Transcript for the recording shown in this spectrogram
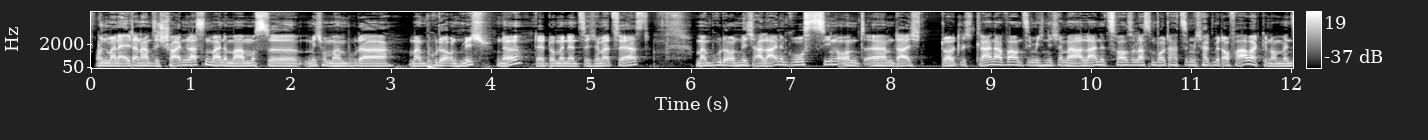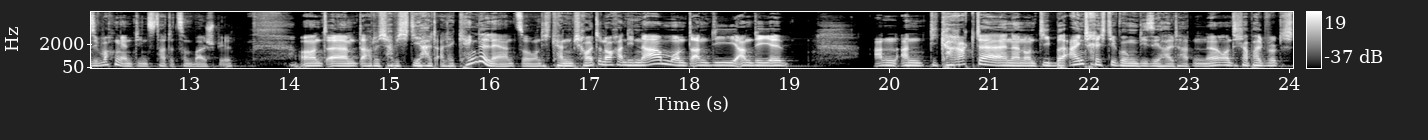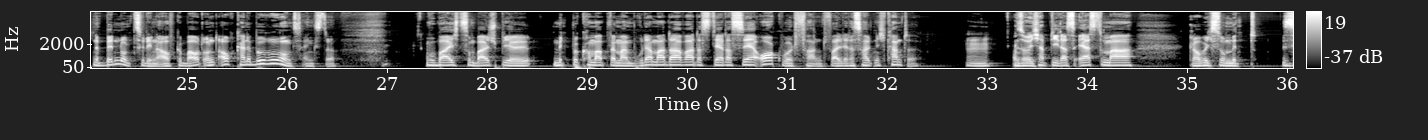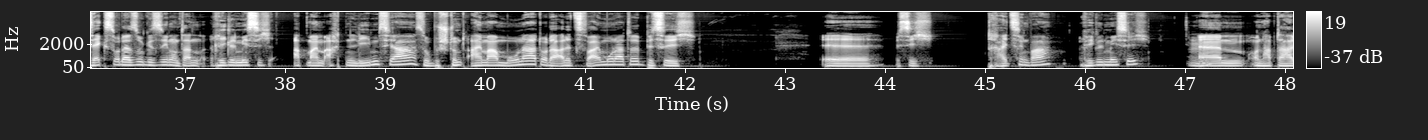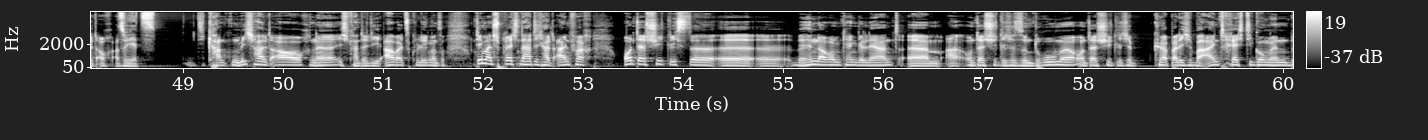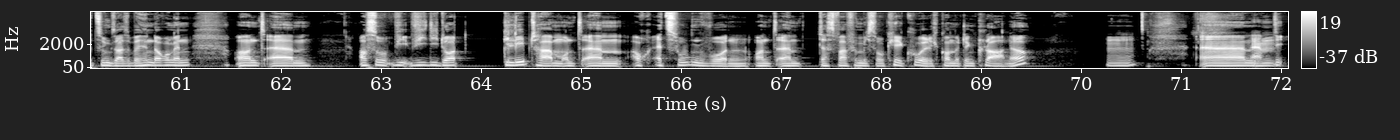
Und meine Eltern haben sich scheiden lassen. Meine Mom musste mich und meinen Bruder, mein Bruder und mich, ne, der Dumme nennt sich immer zuerst, mein Bruder und mich alleine großziehen. Und ähm, da ich deutlich kleiner war und sie mich nicht immer alleine zu Hause lassen wollte, hat sie mich halt mit auf Arbeit genommen, wenn sie Wochenenddienst hatte zum Beispiel. Und ähm, dadurch habe ich die halt alle kennengelernt. so Und ich kann mich heute noch an die Namen und an die, an die an, an die Charakter erinnern und die Beeinträchtigungen, die sie halt hatten. Ne? Und ich habe halt wirklich eine Bindung zu denen aufgebaut und auch keine Berührungsängste. Wobei ich zum Beispiel mitbekommen habe, wenn mein Bruder mal da war, dass der das sehr awkward fand, weil der das halt nicht kannte. Mhm. Also ich habe die das erste Mal, glaube ich, so mit sechs oder so gesehen und dann regelmäßig ab meinem achten Lebensjahr, so bestimmt einmal im Monat oder alle zwei Monate, bis ich, äh, bis ich 13 war, regelmäßig. Mhm. Ähm, und hab da halt auch, also jetzt, die kannten mich halt auch, ne? Ich kannte die Arbeitskollegen und so. Und dementsprechend hatte ich halt einfach unterschiedlichste äh, äh, Behinderungen kennengelernt, ähm, äh, unterschiedliche Syndrome, unterschiedliche körperliche Beeinträchtigungen beziehungsweise Behinderungen und ähm, auch so, wie, wie die dort gelebt haben und ähm, auch erzogen wurden. Und ähm, das war für mich so, okay, cool, ich komme mit denen klar, ne? Mhm. Ähm, Ähm.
